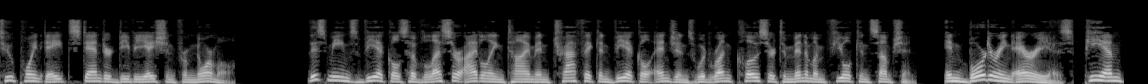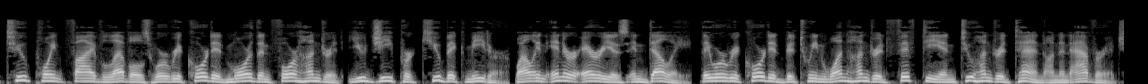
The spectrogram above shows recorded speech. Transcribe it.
2.8 standard deviation from normal. This means vehicles have lesser idling time in traffic and vehicle engines would run closer to minimum fuel consumption. In bordering areas, PM 2.5 levels were recorded more than 400 UG per cubic meter, while in inner areas in Delhi, they were recorded between 150 and 210 on an average.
